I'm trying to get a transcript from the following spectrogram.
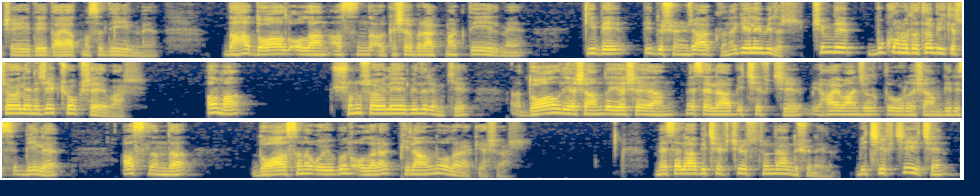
şeyi de dayatması değil mi? Daha doğal olan aslında akışa bırakmak değil mi? gibi bir düşünce aklına gelebilir. Şimdi bu konuda tabii ki söylenecek çok şey var. Ama şunu söyleyebilirim ki doğal yaşamda yaşayan mesela bir çiftçi, bir hayvancılıkla uğraşan birisi bile aslında doğasına uygun olarak planlı olarak yaşar. Mesela bir çiftçi üstünden düşünelim. Bir çiftçi için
